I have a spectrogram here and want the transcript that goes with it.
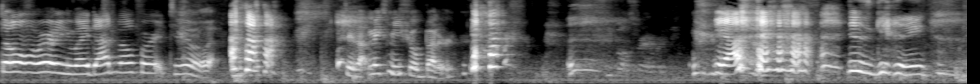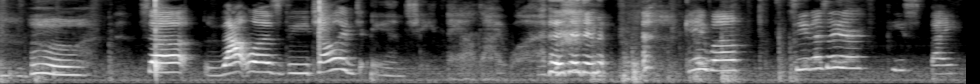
Don't worry, my dad fell for it too. okay, that makes me feel better. yeah, just kidding. Oh. So that was the challenge, and she failed. I okay, well, see you guys later. Peace. Bye.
